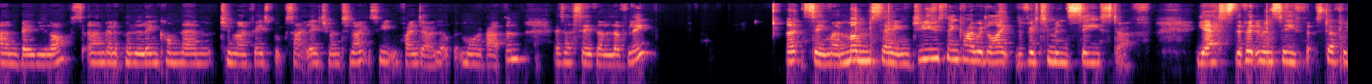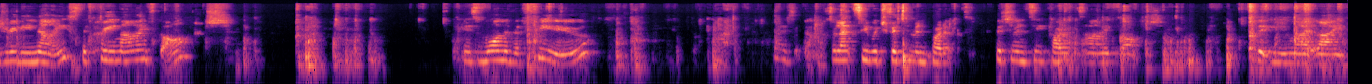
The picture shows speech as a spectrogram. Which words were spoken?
and baby loss. And I'm going to put a link on them to my Facebook site later on tonight so you can find out a little bit more about them. As I say, they're lovely. Let's see, my mum's saying, Do you think I would like the vitamin C stuff? Yes, the vitamin C stuff is really nice. The cream I've got is one of a few so let's see which vitamin products, vitamin C products I've got that you might like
